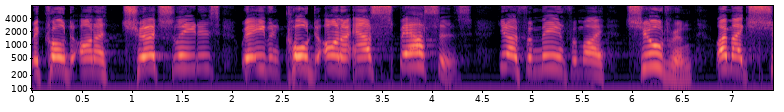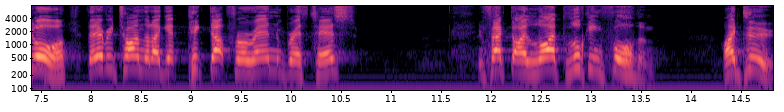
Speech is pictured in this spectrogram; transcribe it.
we're called to honor church leaders, we're even called to honor our spouses. You know, for me and for my children, I make sure that every time that I get picked up for a random breath test, in fact, I like looking for them. I do,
